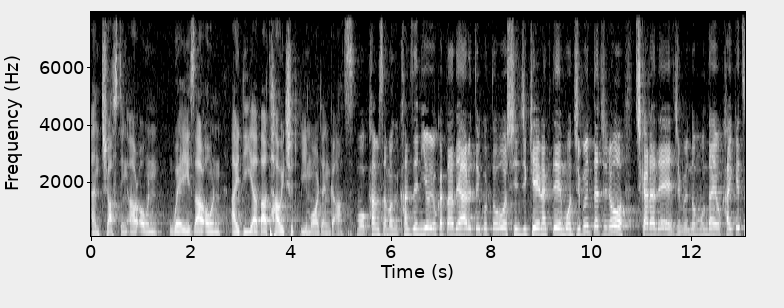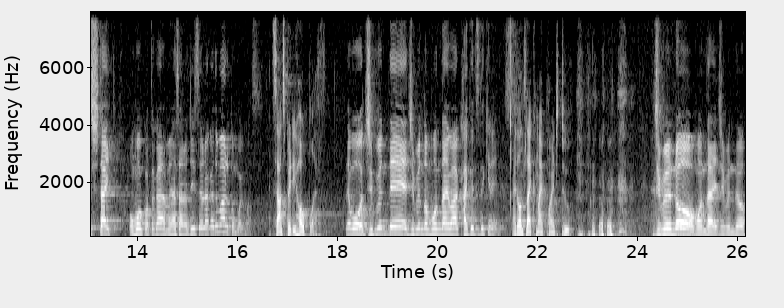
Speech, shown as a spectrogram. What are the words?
and trusting our own ways, our own idea about how it should be more than God's. もう神様が完全に良いお方であるということを信じきれなくてもう自分たちの力で自分の問題を解決したいと思うことが皆さんの人生の中でもあると思います It sounds pretty hopeless. でも自分で自分の問題は解決できないんです I don't like my point too. 自分の問題自分の、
